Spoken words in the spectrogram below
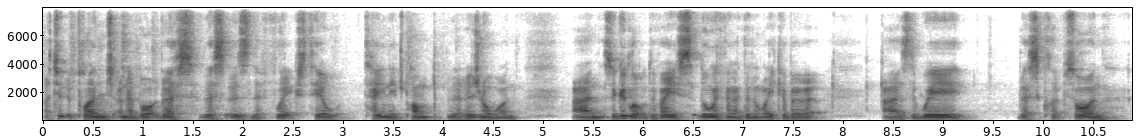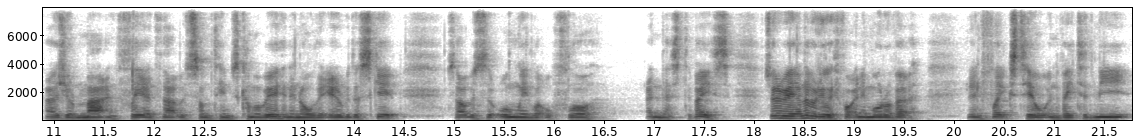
I took the plunge and I bought this. This is the Flextail Tiny Pump, the original one and it's a good little device. The only thing I didn't like about it is the way this clips on, as your mat inflated that would sometimes come away and then all the air would escape. So that was the only little flaw in this device. So anyway, I never really thought any more of it. Then Flextail invited me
